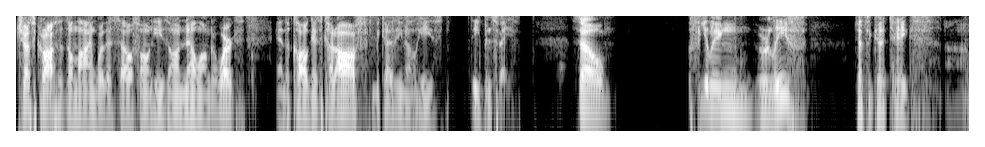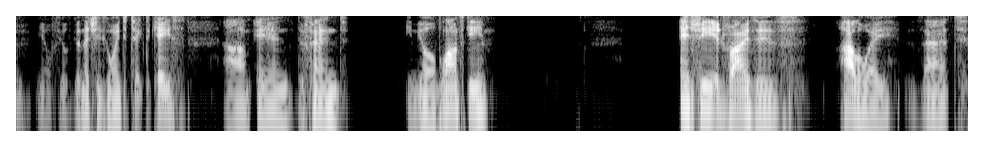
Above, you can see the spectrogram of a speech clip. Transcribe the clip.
just crosses the line where the cell phone he's on no longer works and the call gets cut off because, you know, he's deep in space. So, feeling relief, Jessica takes, um, you know, feels good that she's going to take the case um, and defend Emil Blonsky. And she advises Holloway that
